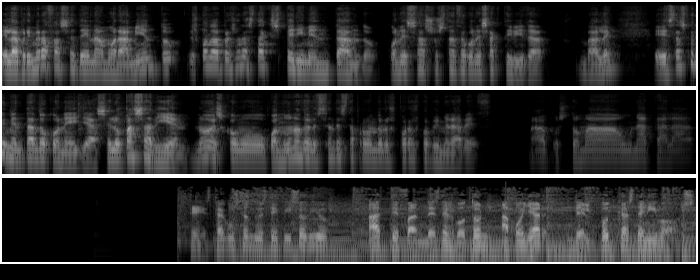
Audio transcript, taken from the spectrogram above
En la primera fase de enamoramiento es cuando la persona está experimentando con esa sustancia, con esa actividad, ¿vale? Está experimentando con ella, se lo pasa bien, ¿no? Es como cuando un adolescente está probando los porros por primera vez. Ah, pues toma una calada. ¿Te está gustando este episodio? Hazte fan desde el botón Apoyar del podcast de Nivos.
